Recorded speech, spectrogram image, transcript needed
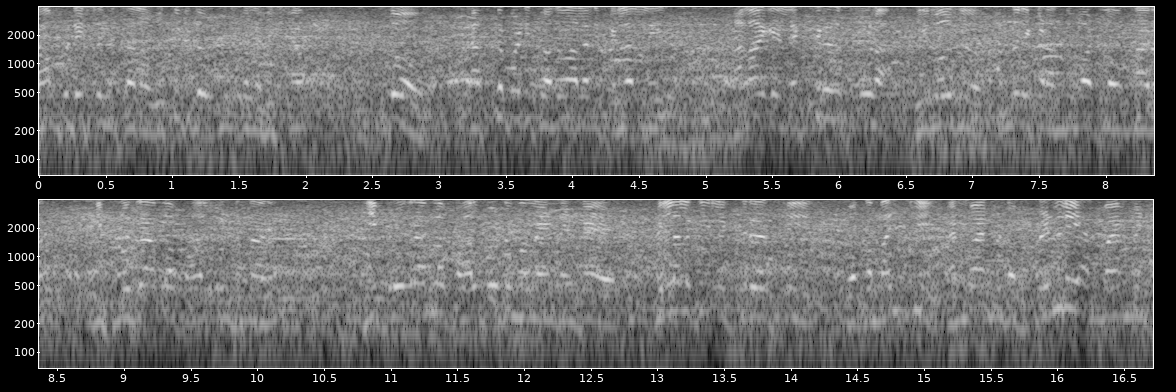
కాంపిటీషన్ చాలా ఒత్తిడితో కూడుకున్న విషయం. సో కష్టపడి చదవాలని పిల్లల్ని అలాగే లెక్చరర్స్ కూడా ఈరోజు అందరు ఇక్కడ అందుబాటులో ఉన్నారు. ఈ ప్రోగ్రాంలో పాల్గొంటున్నారు. ఈ ప్రోగ్రాంలో పాల్గొనడం వల్ల ఏంటంటే పిల్లలకి లెక్చరర్స్కి ఒక మంచి ఎన్వైరన్మెంట్ ఒక ఫ్రెండ్లీ ఎన్వైరన్మెంట్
